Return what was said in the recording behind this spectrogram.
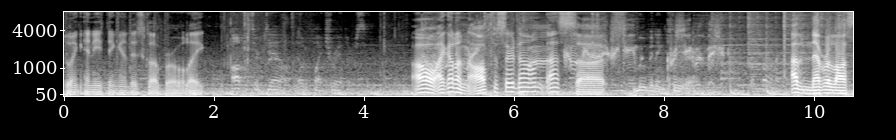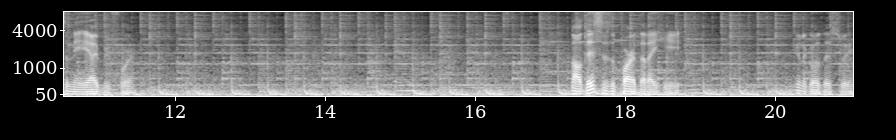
doing anything in this club, bro. Like, Officer down. Notify trailers. oh, I got an officer down? That Copy that, entry sucks. Moving and Proceed clear. I've never lost in the AI before. Now this is the part that I hate. I'm gonna go this way.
